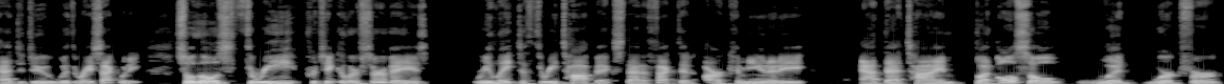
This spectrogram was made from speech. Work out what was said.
had to do with race equity. So, those three particular surveys relate to three topics that affected our community at that time, but also would work for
